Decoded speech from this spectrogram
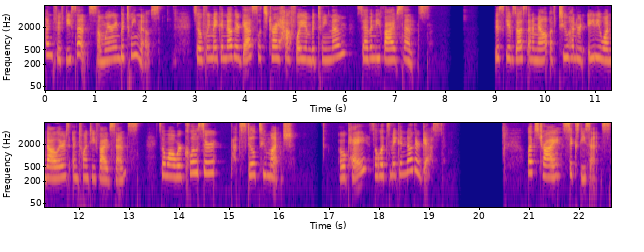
and 50 cents, somewhere in between those. So if we make another guess, let's try halfway in between them, 75 cents. This gives us an amount of $281.25. So while we're closer, that's still too much. Okay, so let's make another guess. Let's try 60 cents.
